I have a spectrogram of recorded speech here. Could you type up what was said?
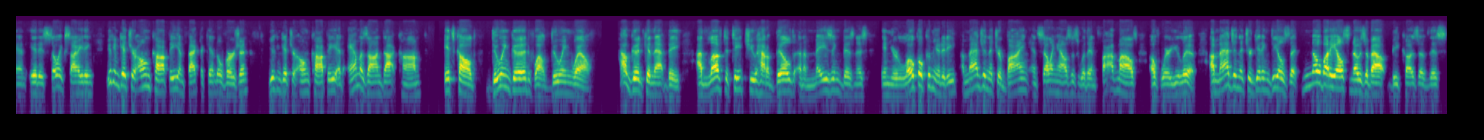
And it is so exciting. You can get your own copy, in fact, a Kindle version. You can get your own copy at Amazon.com. It's called Doing Good While Doing Well. How good can that be? I'd love to teach you how to build an amazing business in your local community. Imagine that you're buying and selling houses within five miles of where you live. Imagine that you're getting deals that nobody else knows about because of this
